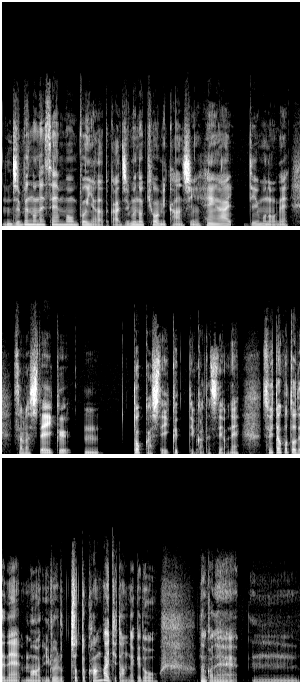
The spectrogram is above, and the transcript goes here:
自分のね専門分野だとか自分の興味関心偏愛っていうものをね晒していく、うん、特化していくっていう形だよね。そういったことでねまあいろいろちょっと考えてたんだけどなんかねうーん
